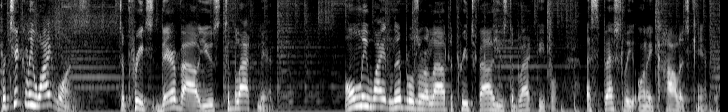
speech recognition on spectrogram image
particularly white ones, to preach their values to black men. Only white liberals are allowed to preach values to black people, especially on a college campus.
